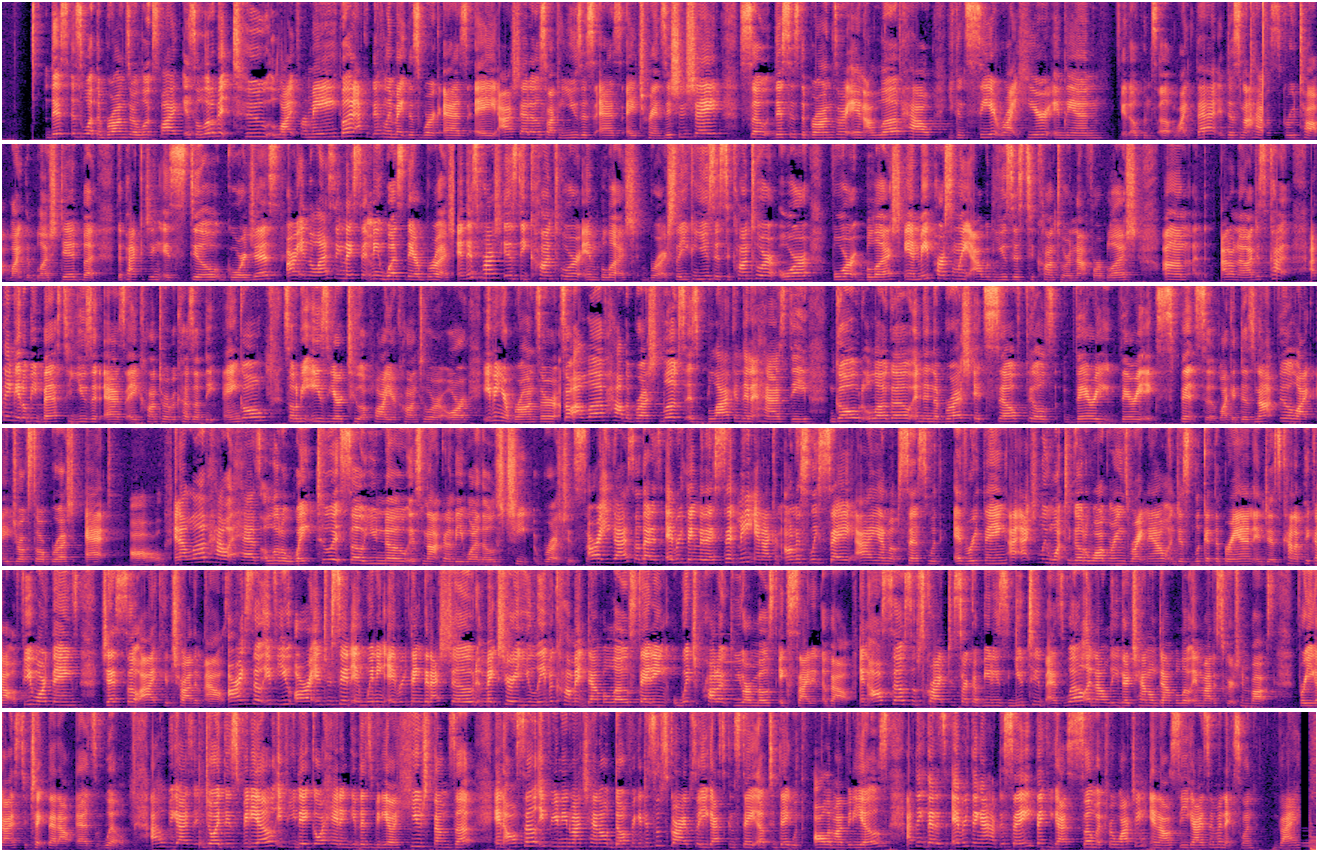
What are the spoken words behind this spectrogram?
this is what the bronzer looks like. It's a little bit too light for me, but I can definitely make this work as a eyeshadow so I can use this as a transition shade. So this is the bronzer and I love how you can see it right here and then it opens up like that. It does not have a screw top like the blush did, but the packaging is still gorgeous. All right, and the last thing they sent me was their brush. And this brush is the contour and blush brush. So you can use this to contour or for blush. And me personally, I would use this to contour, not for blush. Um, I don't know. I just cut. I think it'll be best to use it as a contour because of the angle. So it'll be easier to apply your contour or even your bronzer. So I love how the brush looks. It's black and then it has the gold logo and then the brush itself feels very, very expensive. Like it does not feel like a drugstore brush at all. And I love how it has a little weight to it so you know it's not going to be one of those cheap brushes. Alright you guys, so that is everything that they sent me and I can honestly say I am obsessed with everything. I actually want to go to Walgreens right now and just look at the brand and just kind of pick out a few more things just so I could try them out. Alright, so if you are interested in winning everything that I showed, make sure you leave a comment down below stating which product you are most excited about. And also subscribe to Circa Beauty's YouTube as as well and I'll leave their channel down below in my description box for you guys to check that out as well. I hope you guys enjoyed this video. If you did, go ahead and give this video a huge thumbs up. And also, if you're new to my channel, don't forget to subscribe so you guys can stay up to date with all of my videos. I think that is everything I have to say. Thank you guys so much for watching, and I'll see you guys in my next one. Bye.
